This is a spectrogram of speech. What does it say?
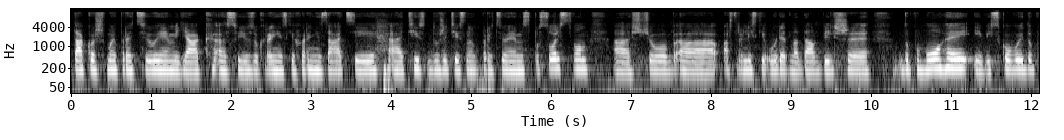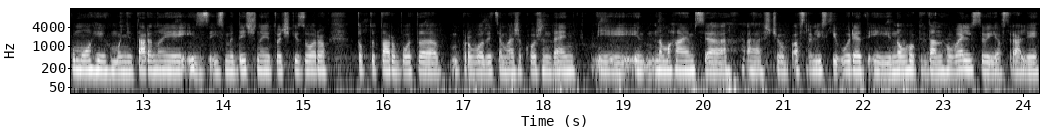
Також ми працюємо як Союз українських організацій. Тіс дуже тісно працюємо з посольством, щоб австралійський уряд надав більше допомоги і військової допомоги, і гуманітарної, і з, і з медичної точки зору. Тобто та робота проводиться майже кожен день, і, і намагаємося, е, щоб австралійський уряд і нового південного Вельсу і Австралії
